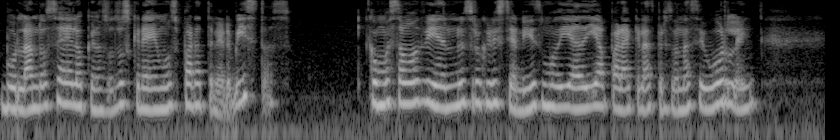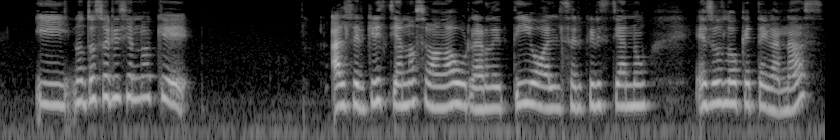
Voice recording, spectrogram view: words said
burlándose de lo que nosotros creemos para tener vistas? cómo estamos viviendo nuestro cristianismo día a día para que las personas se burlen. Y no te estoy diciendo que al ser cristiano se van a burlar de ti o al ser cristiano eso es lo que te ganas,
